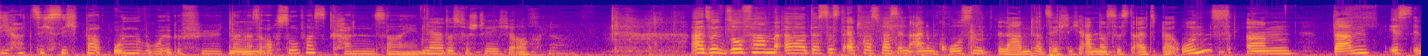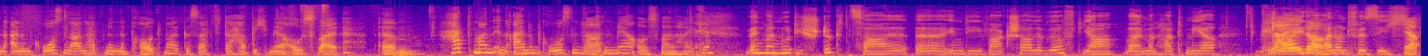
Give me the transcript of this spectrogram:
Die hat sich sichtbar unwohl gefühlt. Dann. Also auch sowas kann sein. Ja, das verstehe ich auch. Also insofern, äh, das ist etwas, was in einem großen Laden tatsächlich anders ist als bei uns. Ähm, dann ist in einem großen Laden, hat mir eine Braut mal gesagt, da habe ich mehr Auswahl. Ähm, hat man in einem großen Laden mehr Auswahl, Heike? Wenn man nur die Stückzahl äh, in die Waagschale wirft, ja, weil man hat mehr Kleider. Kleider, an und für sich. Ja.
